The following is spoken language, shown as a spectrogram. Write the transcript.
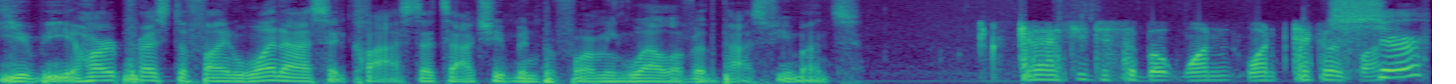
you'd be hard pressed to find one asset class that's actually been performing well over the past few months. Can I ask you just about one one particular fund? Sure.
